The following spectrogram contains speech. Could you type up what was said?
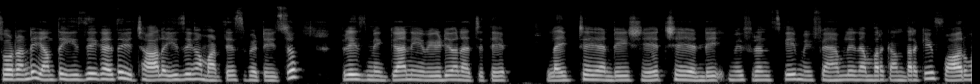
చూడండి ఎంత ఈజీగా అయితే చాలా ఈజీగా మడతేసి పెట్టేయచ్చు. ప్లీజ్ మీకు కానీ ఈ వీడియో నచ్చితే లైక్ చేయండి షేర్ చేయండి. మీ ఫ్రెండ్స్కి మీ ఫ్యామిలీ మెంబర్కి కి అందరికి ఫార్వర్డ్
